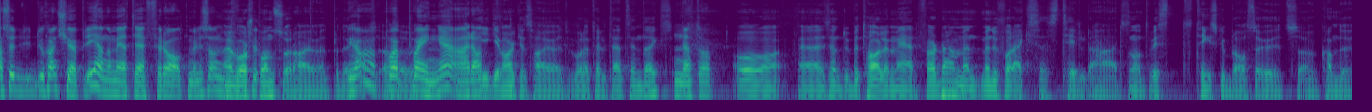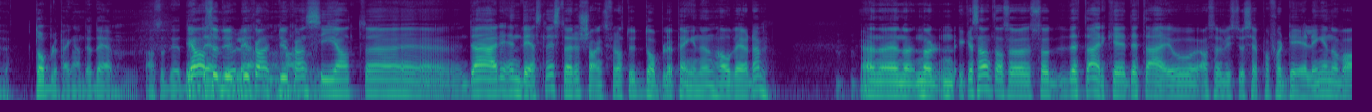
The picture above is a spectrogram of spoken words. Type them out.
altså, du kan kjøpe det gjennom ETF-er og alt mulig sånn. Men vår sponsor har jo et produkt. Ja, po altså, poenget er at IG Markets har jo et volatilitetsindeks. Nettopp. Og eh, sånn du betaler mer for det, men, men, du får access til det her. Sånn at hvis ting skulle blåse ut, så kan du doble pengene. Det er det, altså det, det, ja, altså, du, du, kan, du kan si at uh, det er en vesentlig større sjanse for at du dobler pengene enn halverer dem. Ja, når, når, ikke sant? Altså, så dette er, ikke, dette er jo altså Hvis du ser på fordelingen og hva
